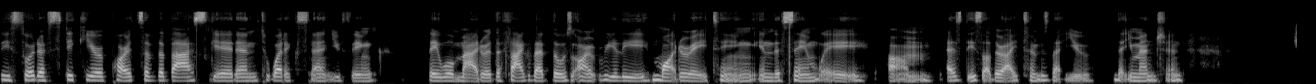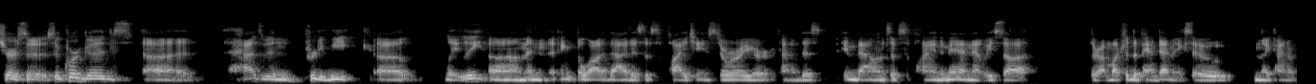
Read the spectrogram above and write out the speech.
these sort of stickier parts of the basket and to what extent you think they will matter? The fact that those aren't really moderating in the same way um, as these other items that you that you mentioned. Sure. So so core goods uh, has been pretty weak. Uh, lately. Um, and I think a lot of that is the supply chain story or kind of this imbalance of supply and demand that we saw throughout much of the pandemic. So in the kind of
